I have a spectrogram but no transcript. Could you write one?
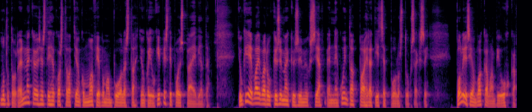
mutta todennäköisesti he kostavat jonkun mafiapomon puolesta, jonka Juki pisti pois päiviltä. Juki ei vaivaudu kysymään kysymyksiä ennen kuin tappaa heidät itsepuolustukseksi. Poliisi on vakavampi uhka.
